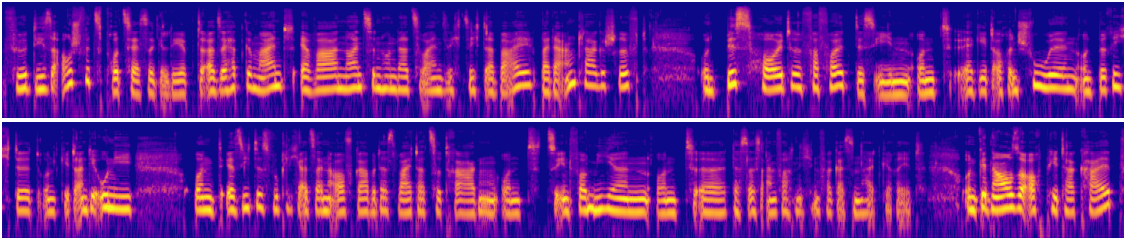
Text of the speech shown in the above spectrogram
für diese Auschwitz-Prozesse gelebt. Also er hat gemeint, er war 1962 dabei bei der Anklageschrift und bis heute verfolgt es ihn. Und er geht auch in Schulen und berichtet und geht an die Uni. Und er sieht es wirklich als seine Aufgabe, das weiterzutragen und zu informieren und äh, dass das einfach nicht in Vergessenheit gerät. Und genauso auch Peter Kalb,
